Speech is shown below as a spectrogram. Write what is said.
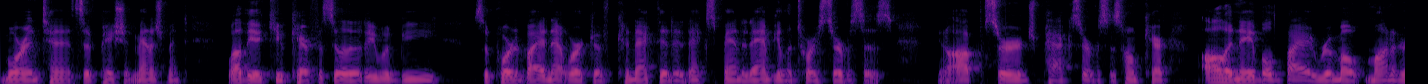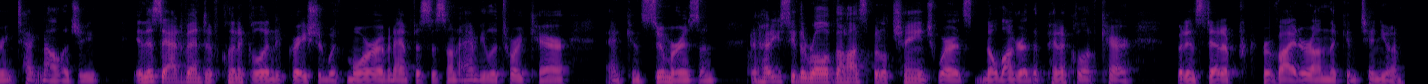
more intensive patient management, while the acute care facility would be supported by a network of connected and expanded ambulatory services, you know, op surge, PAC services, home care, all enabled by remote monitoring technology. In this advent of clinical integration with more of an emphasis on ambulatory care and consumerism, how do you see the role of the hospital change where it's no longer at the pinnacle of care but instead a provider on the continuum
